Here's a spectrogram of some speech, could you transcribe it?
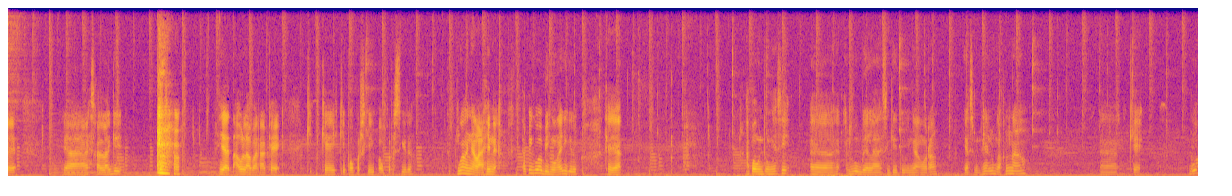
Kayak ya sekali lagi ya tau lah para kayak kayak K-popers K-popers gitu. Gue gak nyalahin ya tapi gue bingung aja gitu. Kayak apa untungnya sih uh, lu bela segitunya orang yang sebenarnya lu nggak kenal. Uh, kayak gue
